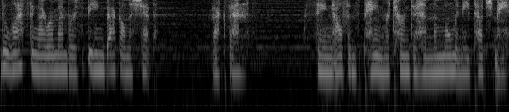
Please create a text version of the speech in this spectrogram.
The last thing I remember is being back on the ship. Back then. Seeing Alphen's pain return to him the moment he touched me.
